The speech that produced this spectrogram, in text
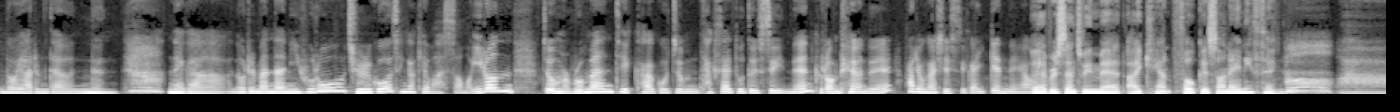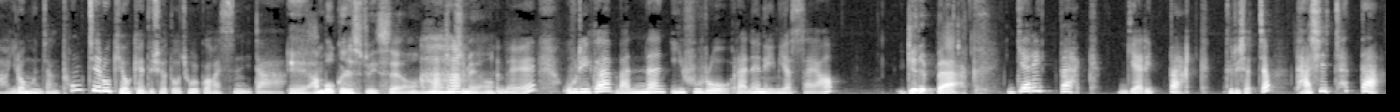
너의 아름다운 눈. 내가 너를 만난 이후로 줄곧 생각해 왔어. 뭐 이런 좀 로맨틱하고 좀 닭살 돋을 수 있는 그런 표현을 활용하실 수가 있겠네요. Ever since we met, I can't focus on anything. 와, 이런 문장 통째로 기억해 두셔도 좋을 것 같습니다. 예, 안 먹을 수도 있어요. 조심해요. 네. 우리가 만난 이후로라는 의미였어요. Get it back. Get it back. Get it back. 들으셨죠? 다시 찾다.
